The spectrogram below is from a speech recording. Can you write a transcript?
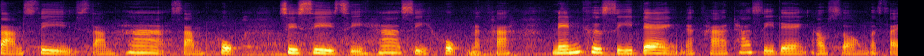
3 4 3 5 3 6 4 4 4 5 4 6 นะคะ เน้นคือสีแดงนะคะ ถ้าสีแดงเอา 2 มาใส่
